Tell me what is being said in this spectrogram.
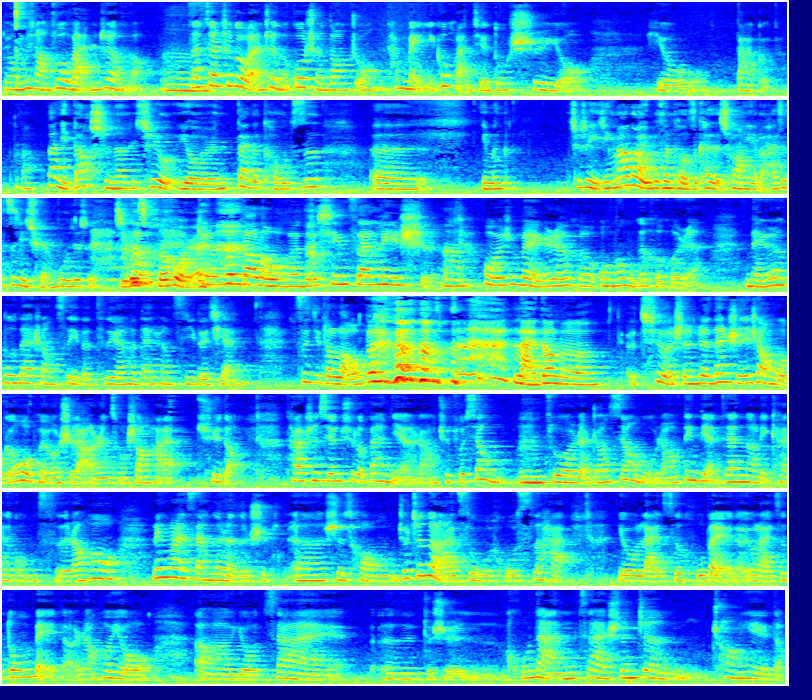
对，我们想做完整了，嗯但在这个完整的过程当中，它每一个环节都是有有 bug 的。啊，那你当时呢是有有人带着投资，呃，你们就是已经拉到一部分投资开始创业了，还是自己全部就是几个合伙人？这问到了我们的辛酸历史。嗯我们是每个人和，我们五个合伙人，每个人都带上自己的资源和带上自己的钱，自己的老本，来到了去了深圳。但实际上，我跟我朋友是两个人从上海去的，他是先去了半年，然后去做项目，嗯做软装项目，然后定点在那里开的公司。然后另外三个人呢是，嗯、是从就真的来自五湖四海，有来自湖北的，有来自东北的，然后有呃有在呃就是湖南在深圳创业的。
